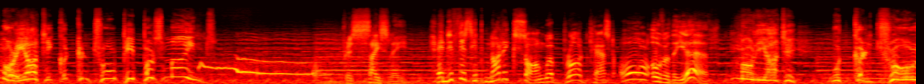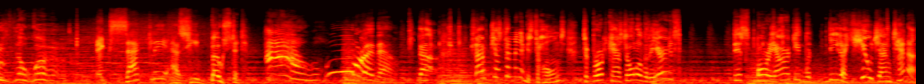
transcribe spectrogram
Moriarty could control people's minds. Precisely. And if this hypnotic song were broadcast all over the earth, Moriarty would control the world. Exactly as he boasted. Ow, horrible. Now, uh, now, uh, just a minute, Mr. Holmes. To broadcast all over the Earth, this Moriarty would need a huge antenna.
